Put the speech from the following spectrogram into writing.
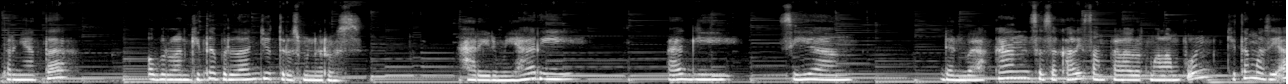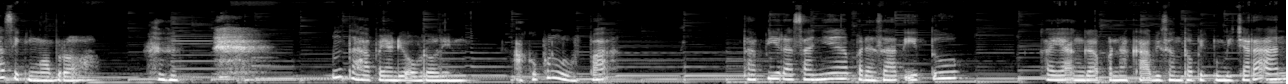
ternyata obrolan kita berlanjut terus-menerus hari demi hari, pagi, siang, dan bahkan sesekali sampai larut malam pun kita masih asik ngobrol. Entah apa yang diobrolin, aku pun lupa. Tapi rasanya pada saat itu kayak nggak pernah kehabisan topik pembicaraan.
